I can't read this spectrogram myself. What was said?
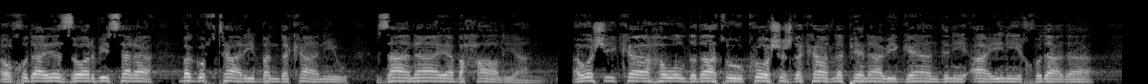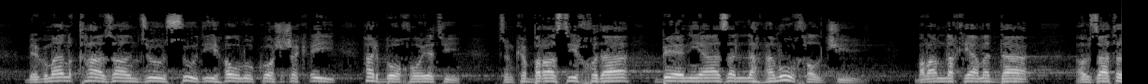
ئەو خدایە زۆر بیسەرە بە گفتاری بەندەکانی و زانایە بە حاڵیان ئەوەشی کە هەوڵ دەدات و کۆشش دەکات لە پێناوی گەیاندنی ئاینی خوددادا بێگومان قازانج و سوودی هەوڵ و کۆششەکەی هەر بۆ خۆیەتی چونکە بەڕاستی خدا بێنیازە لە هەموو خەڵکی بەڵام لە قیامەتدا ئەو زاتە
